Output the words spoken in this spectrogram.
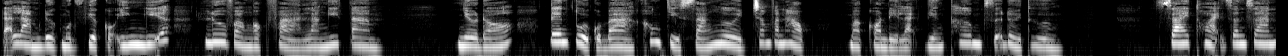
đã làm được một việc có ý nghĩa lưu vào ngọc phả là nghi tàm. Nhờ đó, tên tuổi của bà không chỉ sáng ngời trong văn học mà còn để lại tiếng thơm giữa đời thường. Giai thoại dân gian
